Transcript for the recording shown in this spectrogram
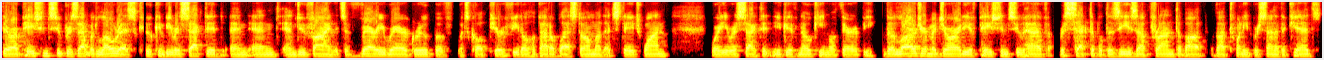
there are patients who present with low risk who can be resected and and and do fine. It's a very rare group of what's called pure fetal hepatoblastoma. That's stage one where you resect it and you give no chemotherapy. The larger majority of patients who have resectable disease up front, about, about 20% of the kids,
